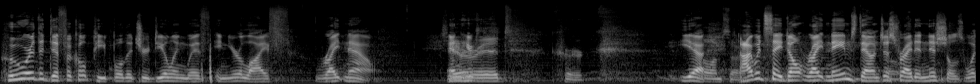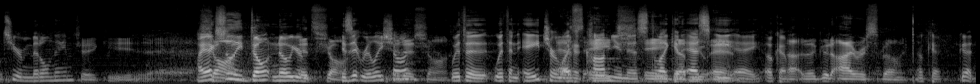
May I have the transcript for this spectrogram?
Who are the difficult people that you're dealing with in your life right now? Jared Kirk. Yeah. Oh, I'm sorry. I would say don't write names down, just oh. write initials. What's your middle name? Jakey. I actually don't know your. It's Sean. Is it really Sean? It is Sean. With a with an H or like a communist, like an S E A. Okay. Uh, the good Irish spelling. Okay, good.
